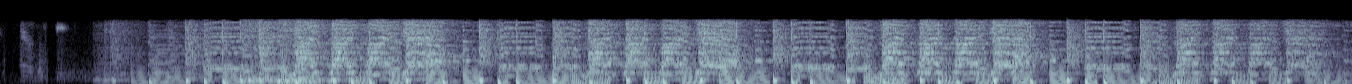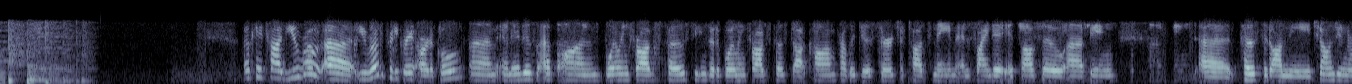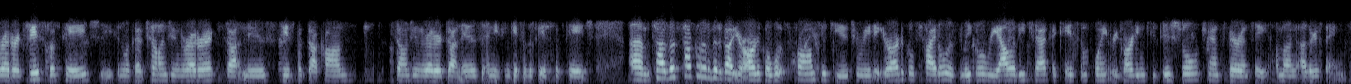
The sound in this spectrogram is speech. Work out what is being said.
Okay, Todd, you wrote uh, you wrote a pretty great article, um, and it is up on Boiling Frogs Post. You can go to boilingfrogspost.com, probably do a search of Todd's name and find it. It's also uh, being uh, posted on the Challenging the Rhetoric Facebook page. You can look up challengingtherhetoric.news, facebook.com, challengingtherhetoric.news, and you can get to the Facebook page. Um, Todd, let's talk a little bit about your article. What prompted you to read it? Your article's title is Legal Reality Check, a case in point regarding judicial transparency, among other things.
